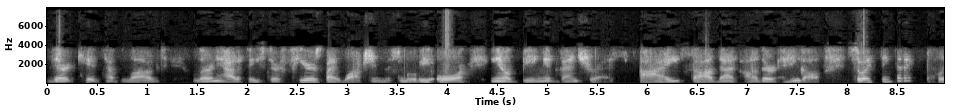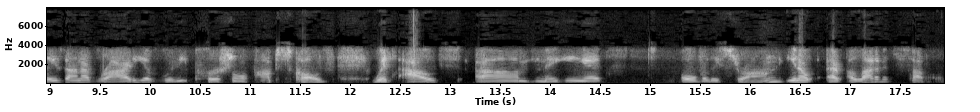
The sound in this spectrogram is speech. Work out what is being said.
their kids have loved learning how to face their fears by watching this movie, or you know, being adventurous. I saw that other angle, so I think that it plays on a variety of really personal obstacles without um, making it overly strong. You know, a, a lot of it's subtle.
